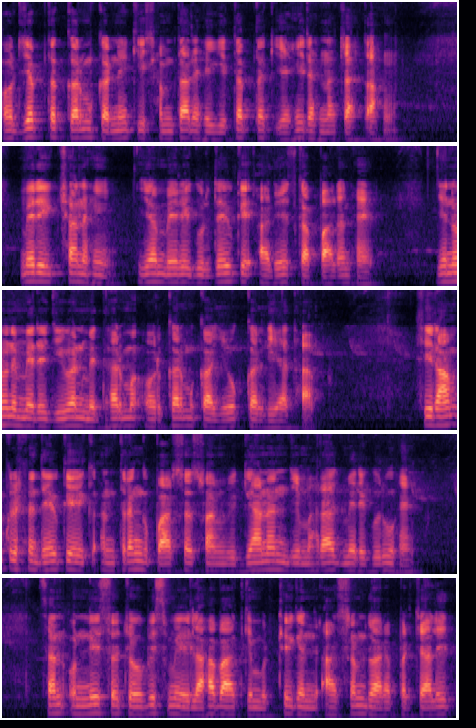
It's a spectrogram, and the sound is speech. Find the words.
और जब तक कर्म करने की क्षमता रहेगी, तब तक यहीं रहना चाहता हूँ। मेरी इच्छा नहीं यह मेरे गुरुदेव के आदेश का पालन है, जिन्होंने मेरे जीवन में धर्म और कर्म का योग कर दिया था। श्री रामकृष्ण देव के एक अंतरंग पार्षद स्वामी विज्ञानंद जी महाराज मेरे गुरु हैं। सन 1924 में इलाहाबाद के मुठ्ठीगंज आश्रम द्वारा प्रचालित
